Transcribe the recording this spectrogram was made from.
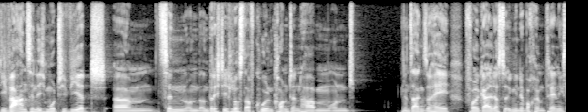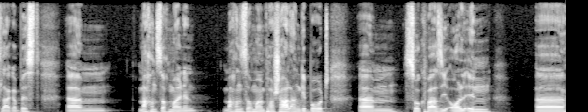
die wahnsinnig motiviert ähm, sind und, und richtig Lust auf coolen Content haben und dann sagen so, hey, voll geil, dass du irgendwie eine Woche im Trainingslager bist. Ähm, mach uns doch mal einen mach uns doch mal ein Pauschalangebot ähm, so quasi all in, äh,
